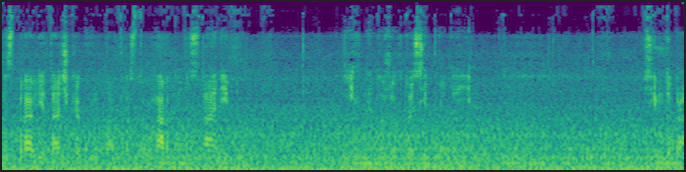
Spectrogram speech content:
Насправді тачка крута, просто в гарному стані їх не дуже хтось і продає. Всім добра.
